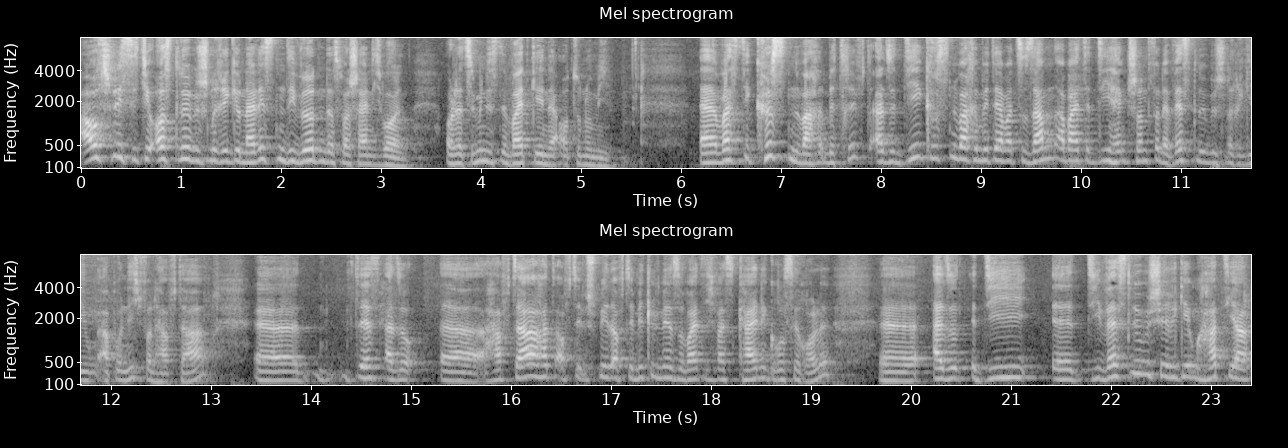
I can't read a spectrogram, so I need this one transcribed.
ausschließlich die ostlibyschen Regionalisten, die würden das wahrscheinlich wollen. Oder zumindest eine weitgehende Autonomie. Äh, was die Küstenwache betrifft, also die Küstenwache, mit der man zusammenarbeitet, die hängt schon von der westlibyschen Regierung ab und nicht von Haftar. Äh, das, also äh, Haftar hat auf dem, spielt auf dem Mittelmeer, soweit ich weiß, keine große Rolle. Äh, also die, äh, die westlibysche Regierung hat ja,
